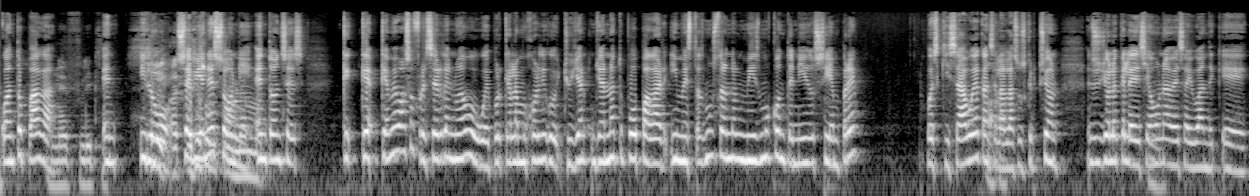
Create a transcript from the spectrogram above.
¿cuánto paga? Netflix. y luego se viene Sony. Entonces, ¿qué, ¿qué, me vas a ofrecer de nuevo, güey? Porque a lo mejor digo, yo ya, ya no te puedo pagar y me estás mostrando el mismo contenido siempre, pues quizá voy a cancelar la suscripción. Entonces, yo lo que le decía una vez a Iván de que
